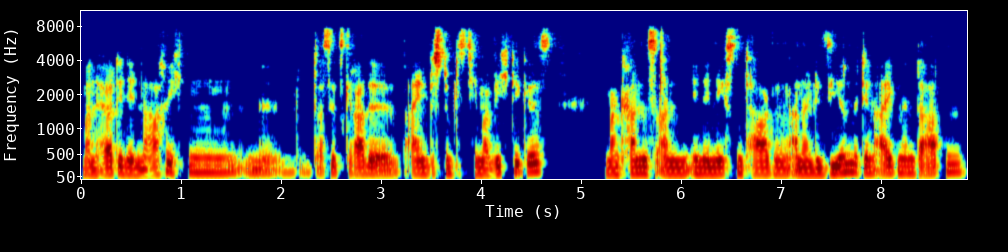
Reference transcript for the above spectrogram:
man hört in den Nachrichten, äh, dass jetzt gerade ein bestimmtes Thema wichtig ist. Man kann es an, in den nächsten Tagen analysieren mit den eigenen Daten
